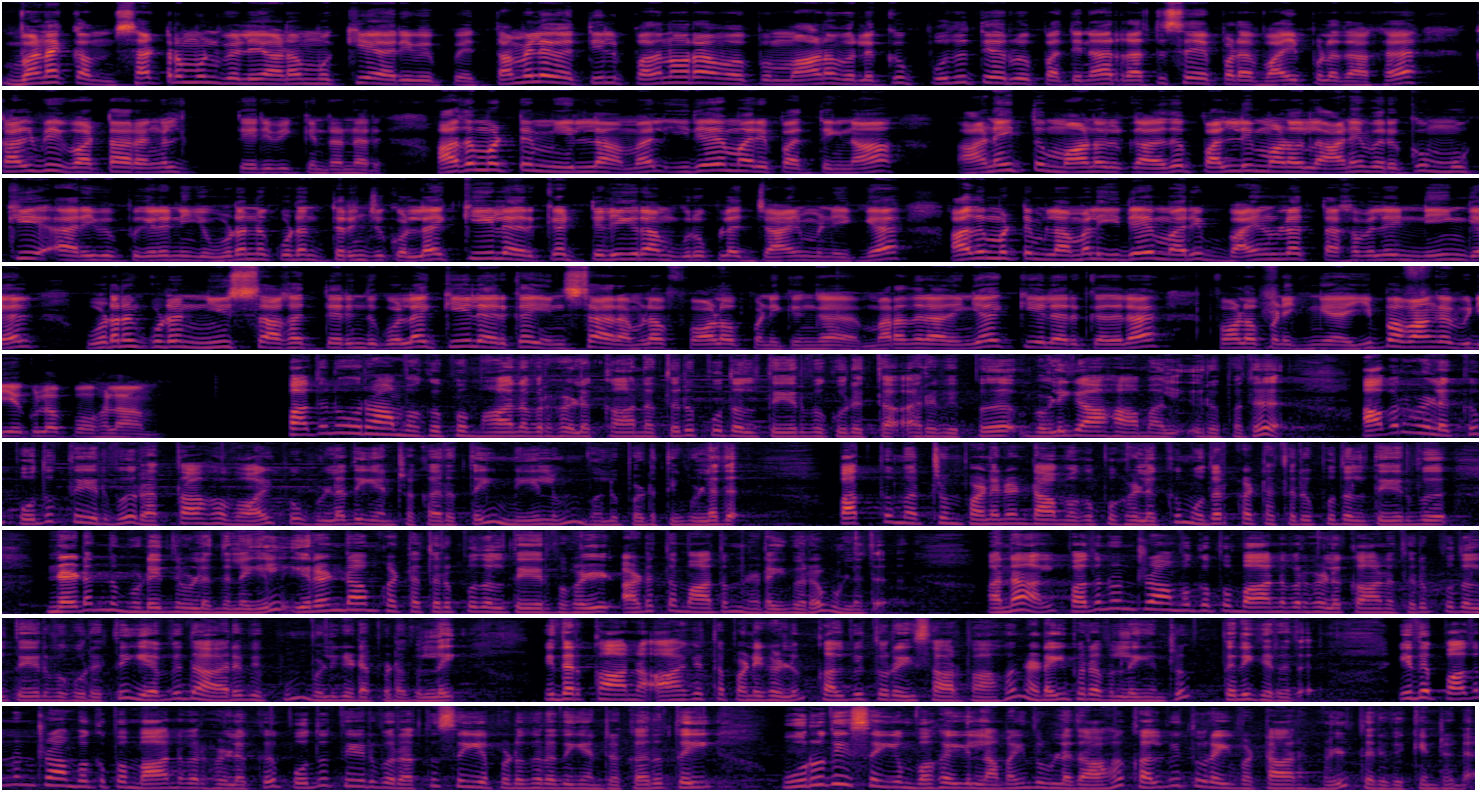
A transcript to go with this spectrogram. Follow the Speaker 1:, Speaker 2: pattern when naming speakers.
Speaker 1: வணக்கம். சற்று முன் வெளியான முக்கிய அறிவிப்பு. தமிழகத்தில் பதினோராம் வகுப்பு மாணவர்களுக்கு பொதுத் தேர்வு பார்த்தீங்கன்னா ரத்து செய்யப்பட வாய்ப்புள்ளதாக கல்வி வட்டாரங்கள் தெரிவிக்கின்றனர். அது மட்டும் இல்லாமல் இதே மாதிரி பார்த்தீங்கன்னா அனைத்து மாணவர்களுக்கு அதாவது பள்ளி மாணவர்கள் அனைவருக்கும் முக்கிய அறிவிப்புகளை நீங்கள் உடனுக்குடன் தெரிஞ்சுக்கொள்ள கீழே இருக்க டெலிகிராம் குரூப்பில் ஜாயின் பண்ணிக்கங்க. அது மட்டும் இல்லாமல் இதே மாதிரி பயனுள்ள தகவலை நீங்கள் உடனுக்குடன் நியூஸாக தெரிந்து கொள்ள கீழே இருக்க இன்ஸ்டாகிராமில் ஃபாலோ பண்ணிக்கோங்க. மறந்துடாதீங்க. கீழே இருக்கிறதுல ஃபாலோ பண்ணிக்கோங்க. இப்போ வாங்க வீடியோக்குள்ளே போகலாம்.
Speaker 2: பதினோராம் வகுப்பு மாணவர்களுக்கான திருப்புதல் தேர்வு குறித்த அறிவிப்பு வெளியாகாமல் இருப்பது அவர்களுக்கு பொதுத் தேர்வு ரத்தாக வாய்ப்பு உள்ளது என்ற கருத்தை மேலும் வலுப்படுத்தியுள்ளது. பத்து மற்றும் பன்னிரெண்டாம் வகுப்புகளுக்கு முதற்கட்ட திருப்புதல் தேர்வு நடந்து முடிந்துள்ள நிலையில் இரண்டாம் கட்ட திருப்புதல் தேர்வுகள் அடுத்த மாதம் நடைபெற உள்ளது. ஆனால் பதினொன்றாம் வகுப்பு மாணவர்களுக்கான திருப்புதல் தேர்வு குறித்து எவ்வித அறிவிப்பும் வெளியிடப்படவில்லை. இதற்கான ஆயத்த பணிகளும் கல்வித்துறை சார்பாக நடைபெறவில்லை என்று தெரிகிறது. இது பதினொன்றாம் வகுப்பு மாணவர்களுக்கு பொதுத் தேர்வு ரத்து செய்யப்படுகிறது என்ற கருத்தை உறுதி செய்யும் வகையில் அமைந்துள்ளதாக கல்வித்துறை வட்டாரங்கள் தெரிவிக்கின்றன.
